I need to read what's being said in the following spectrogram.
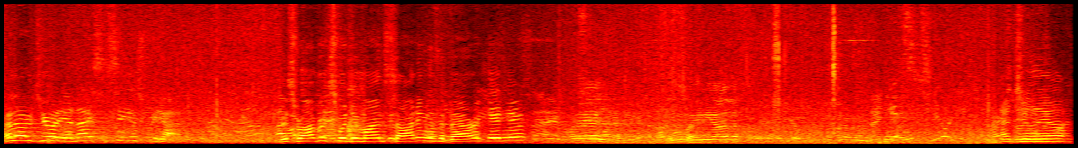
Hello, Julia. Nice to see you, sweetheart. Miss Roberts, would you mind signing? There's a barricade here. Hi, Julia.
